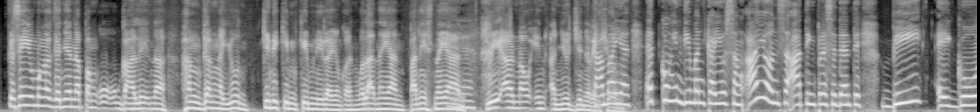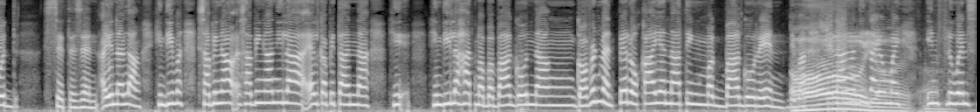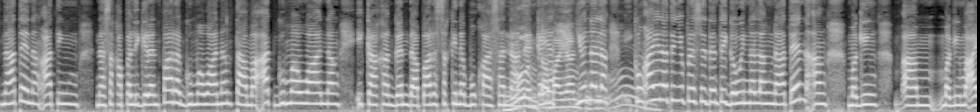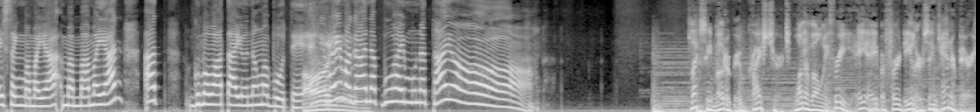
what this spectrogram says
Kasi yung mga ganyan na pang-uugali na hanggang ngayon, kinikim-kim nila yung kan. Wala na yan. Panis na yan. Yes. We are now in a new generation. Tama yan. At kung hindi man kayo sang-ayon sa ating presidente, be a good citizen. Ayun na lang. Hindi man sabi nga sabi nga nila El Capitan na hi- hindi lahat mababago ng government pero kaya nating magbago rin, 'di ba? Oh, Kailangan din tayong may influence natin ang ating nasa kapaligiran para gumawa ng tama at gumawa ng ikakaganda para sa kinabukasan Yun, natin. Kaya tama yan. yun na lang. Oo. Kung ayaw natin yung presidente, gawin na lang natin ang maging um, maging maayos tayong mamaya, mamamayan at gumawa tayo ng mabuti. Oh, anyway, yun. maghanap buhay muna tayo. Flexi Motor Group Christchurch, one of only three AA preferred dealers in Canterbury.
